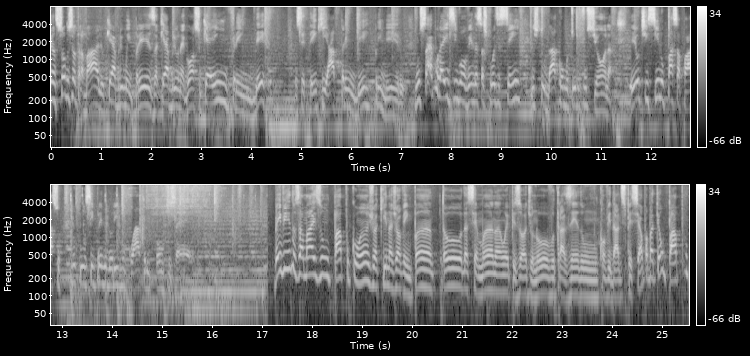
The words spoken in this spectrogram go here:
Cansou do seu trabalho? Quer abrir uma empresa? Quer abrir um negócio? Quer empreender? Você tem que aprender primeiro. Não saia por aí desenvolvendo essas coisas sem estudar como tudo funciona. Eu te ensino passo a passo no curso Empreendedorismo 4.0. Bem-vindos a mais um Papo com Anjo aqui na Jovem Pan. Toda semana um episódio novo, trazendo um convidado especial para bater um papo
